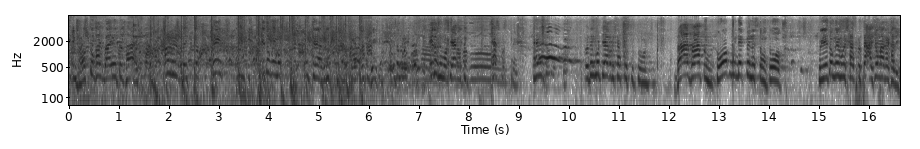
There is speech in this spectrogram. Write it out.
তুই ভস্ত খাস বাইরে তো খাস মোর মোর তুই শেষ করছিস। ওদের টেহা করিস শেষ করছিস তুই যা যা, তুই তোক, মুই দেখতে নিস তোক। তুই এদুঙ্গি মুই শেষ করছিস আইসো আগে খালি।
